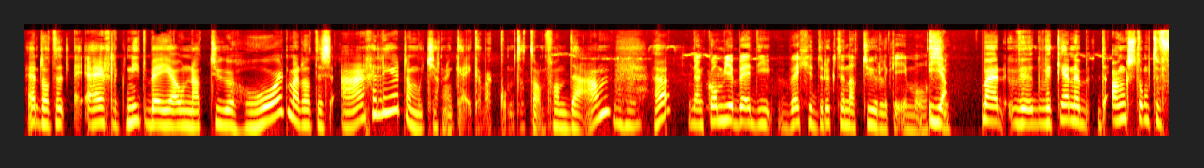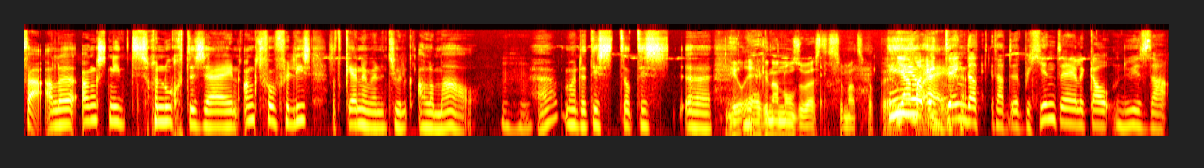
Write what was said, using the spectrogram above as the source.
hè, dat het eigenlijk niet bij jouw natuur hoort, maar dat is aangeleerd, dan moet je gaan kijken waar komt dat dan vandaan. Mhm. Dan kom je bij die weggedrukte natuurlijke emotie. Ja. Maar we, we kennen de angst om te falen, angst niet genoeg te zijn, angst voor verlies. Dat kennen we natuurlijk allemaal. Hè? Maar dat is. Dat is eh, Heel eigen aan onze westerse maatschappij. Heel ja, maar ik denk dat, dat het begint eigenlijk al... Nu is dat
